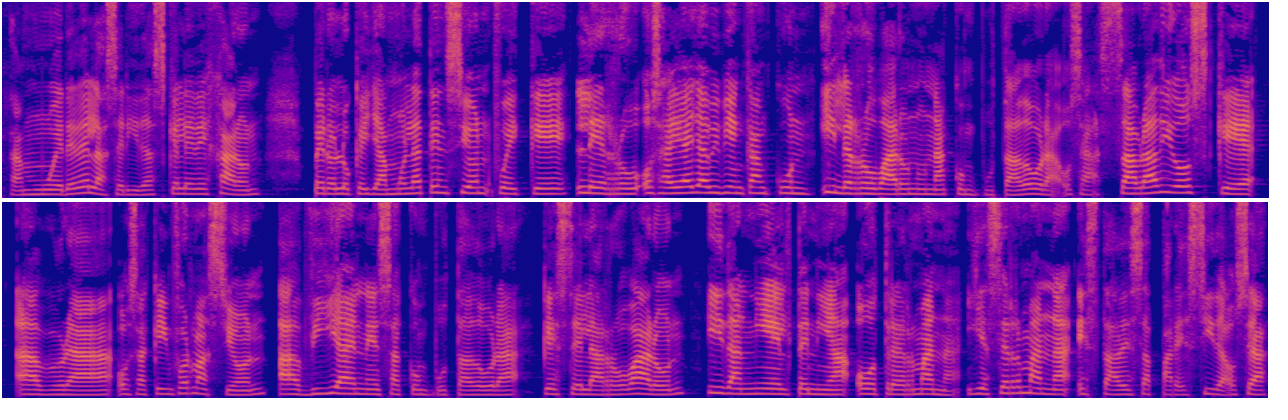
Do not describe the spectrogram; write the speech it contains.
o sea, muere de las heridas que le dejaron, pero lo que llamó la atención fue que le robó, o sea, ella ya vivía en Cancún y le robaron una computadora, o sea, sabrá Dios que habrá, o sea, qué información había en esa computadora que se la robaron y Daniel tenía otra hermana y esa hermana está desaparecida, o sea,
